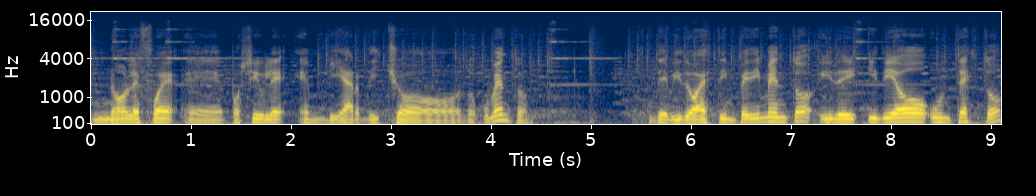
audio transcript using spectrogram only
no le fue eh, posible enviar dicho documento. Debido a este impedimento, ideó un texto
